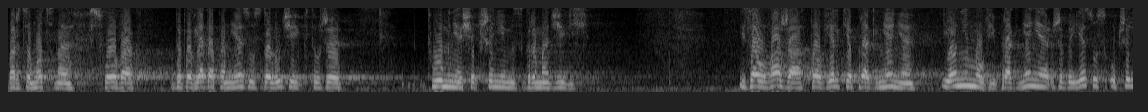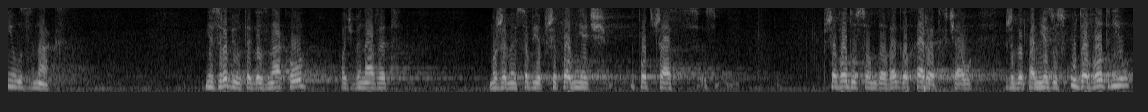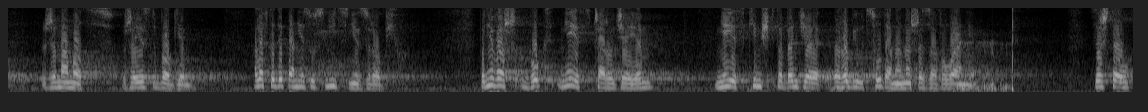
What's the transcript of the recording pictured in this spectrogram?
Bardzo mocne słowa wypowiada Pan Jezus do ludzi, którzy tłumnie się przy Nim zgromadzili. I zauważa to wielkie pragnienie, i o nim mówi, pragnienie, żeby Jezus uczynił znak. Nie zrobił tego znaku, choćby nawet możemy sobie przypomnieć podczas przewodu sądowego Herod chciał, żeby Pan Jezus udowodnił, że ma moc, że jest Bogiem. Ale wtedy Pan Jezus nic nie zrobił. Ponieważ Bóg nie jest czarodziejem, nie jest kimś, kto będzie robił cuda na nasze zawołanie. Zresztą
